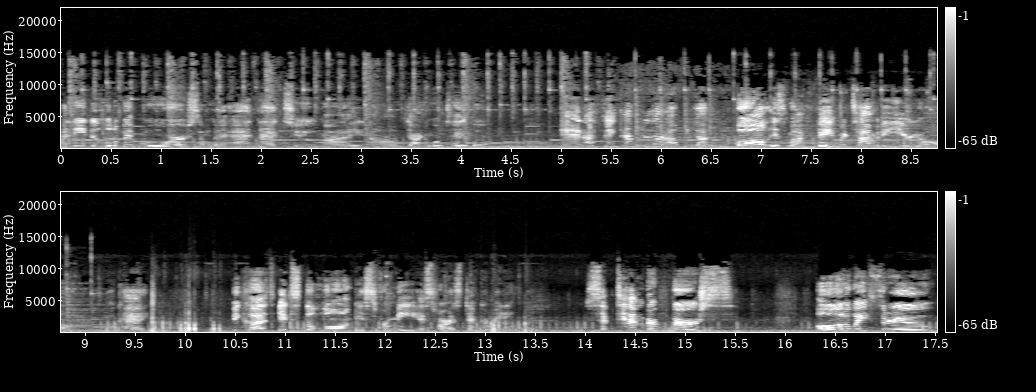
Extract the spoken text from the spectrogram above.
I need a little bit more, so I'm to add that to my um, dining room table. And I think after that, I'll be done. Fall is my favorite time of the year, y'all, okay? Because it's the longest for me as far as decorating. September 1st, all the way through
